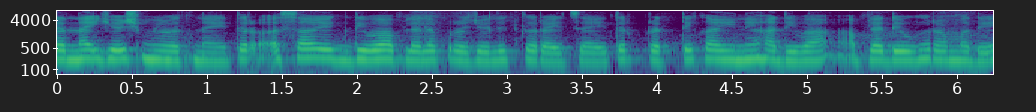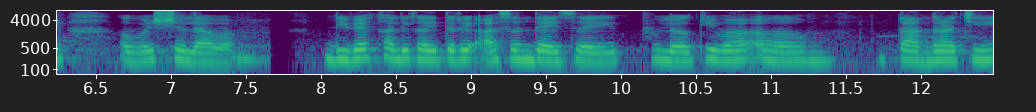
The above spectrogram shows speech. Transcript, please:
त्यांना यश मिळत नाही. तर असा एक दिवा आपल्याला प्रज्वलित करायचा आहे. तर प्रत्येक आईने हा दिवा आपल्या देवघरामध्ये अवश्य लावा. दिव्याखाली काहीतरी आसन द्यायचं आहे फुलं किंवा तांदळाची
